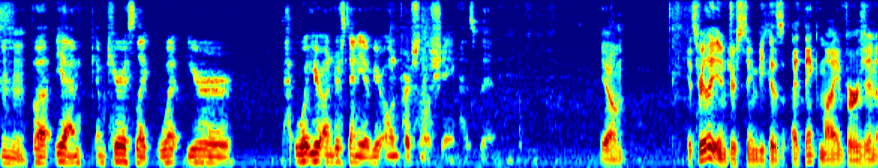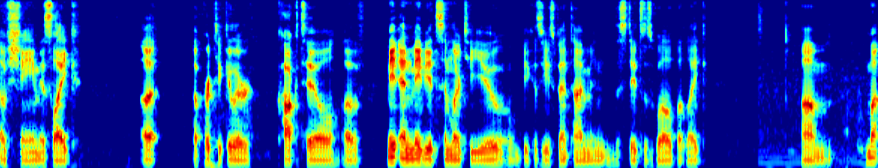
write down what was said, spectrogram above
Mhm. But yeah, I'm I'm curious like what your what your understanding of your own personal shame has been. Yeah. It's really interesting because I think my version of shame is like a a particular cocktail of and maybe it's similar to you because you spent time in the states as well, but like um my,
